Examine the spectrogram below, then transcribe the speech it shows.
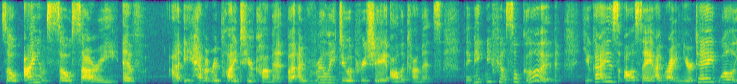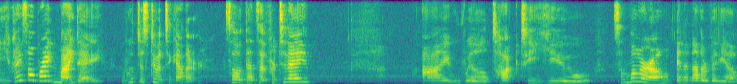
So I am so sorry if I haven't replied to your comment, but I really do appreciate all the comments. They make me feel so good. You guys all say, I brighten your day. Well, you guys all brighten my day. We'll just do it together. So that's it for today. I will talk to you tomorrow in another video.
